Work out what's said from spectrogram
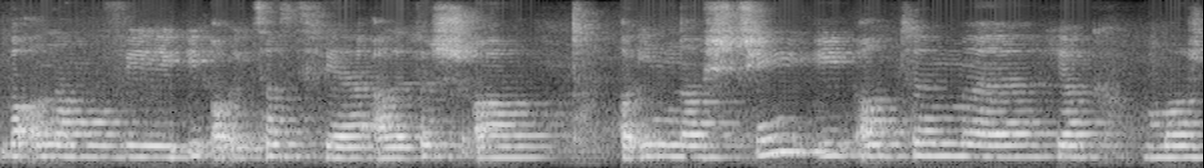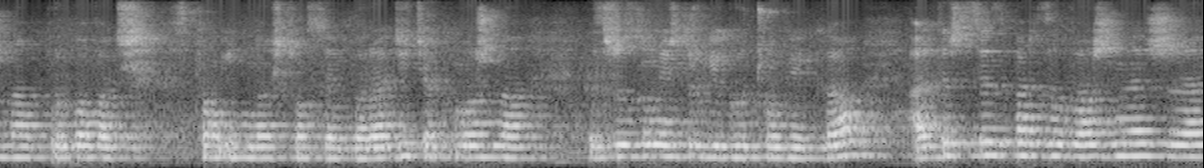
bo ona mówi i o ojcostwie, ale też o, o inności i o tym, jak można próbować z tą innością sobie poradzić, jak można zrozumieć drugiego człowieka, ale też co jest bardzo ważne, że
